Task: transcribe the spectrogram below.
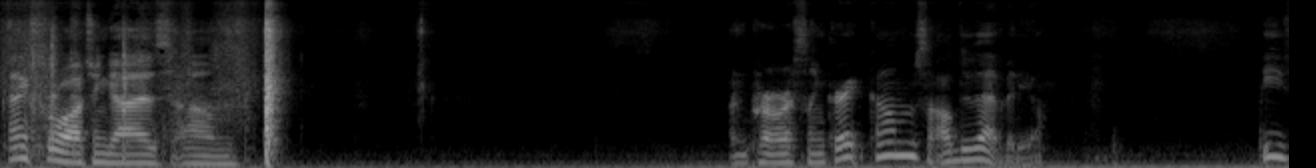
thanks for watching, guys. Um, when Pro Wrestling Crate comes, I'll do that video. Peace.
